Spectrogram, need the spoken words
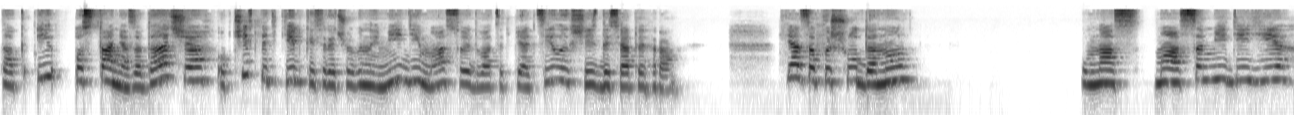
Так, і остання задача. Обчисліть кількість речовини міді масою 25,6 грам. Я запишу дану. У нас маса міді є.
